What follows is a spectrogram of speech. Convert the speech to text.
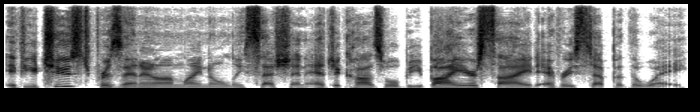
If you choose to present an online-only session, EDUCAUSE will be by your side every step of the way.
